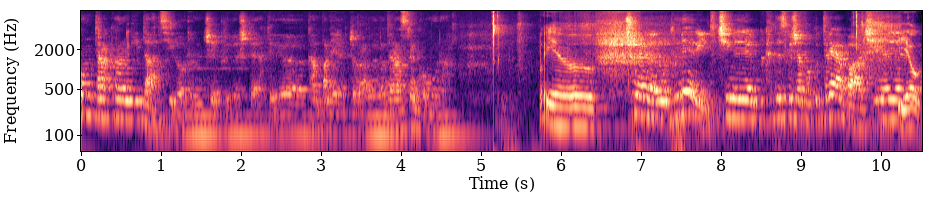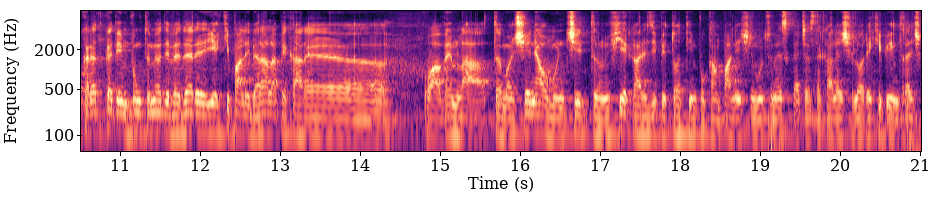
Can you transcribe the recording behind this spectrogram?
contracandidaților în ce privește uh, campania electorală la dumneavoastră în comună? Păi, eu... Cine are mult merit? Cine credeți că și-a făcut treaba? Cine... Eu cred că din punctul meu de vedere echipa liberală pe care uh, o avem la Tămășeni, au muncit în fiecare zi pe tot timpul campaniei și le mulțumesc pe această cale și lor echipii întregi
